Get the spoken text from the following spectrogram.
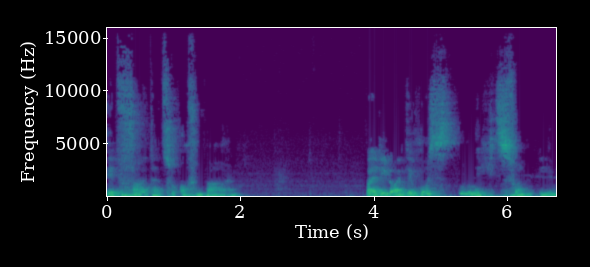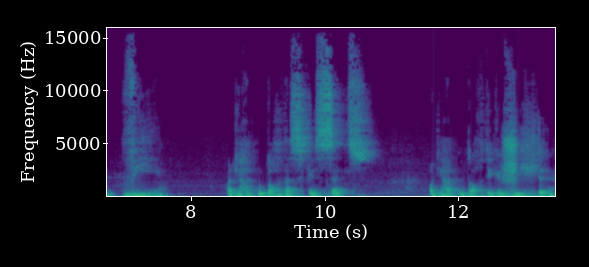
den Vater zu offenbaren. Weil die Leute wussten nichts von ihm. Wie? Und die hatten doch das Gesetz. Und die hatten doch die Geschichte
